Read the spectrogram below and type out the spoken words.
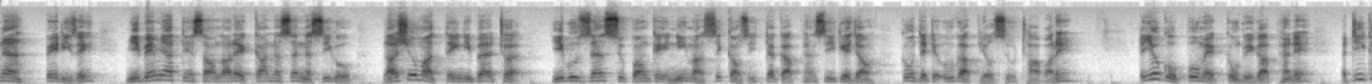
နှမ်းပဲဒီစိန် မြေပဲများတင်ဆောင်လာတဲ့ကား22စီးကိုလာရှိုးမှတိန်ဒီဘက်အထွက်ရေဘူးစန်းစုပေါင်းဂိတ်အနီးမှာစစ်ကောင်စီတပ်ကဖမ်းဆီးခဲ့ကြောင်းကုန်တက်တအူးကပြောဆိုထားပါတယ်။တရုတ်ကိုပို့မဲ့ကုန်တွေကဖမ်းတယ်အတိက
